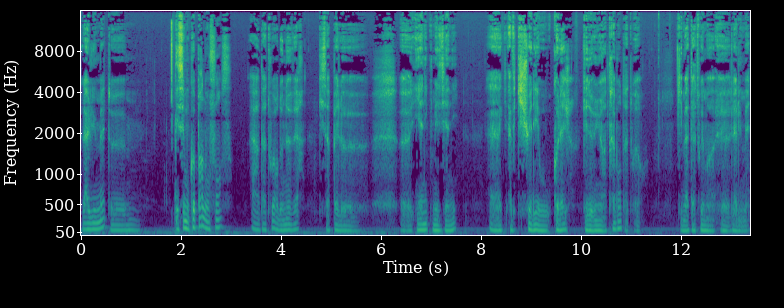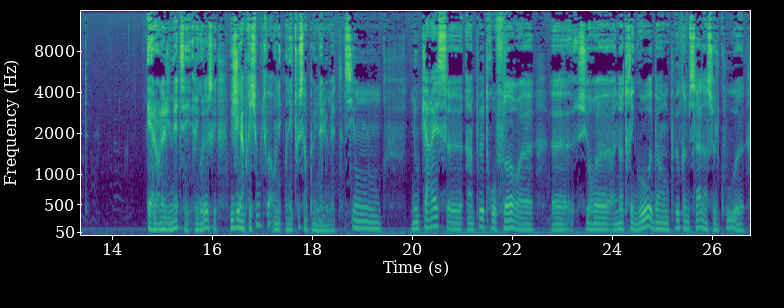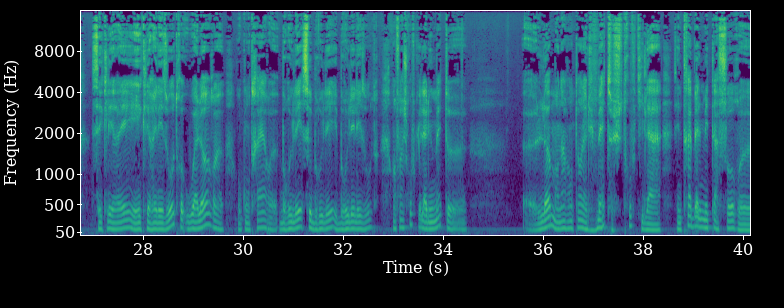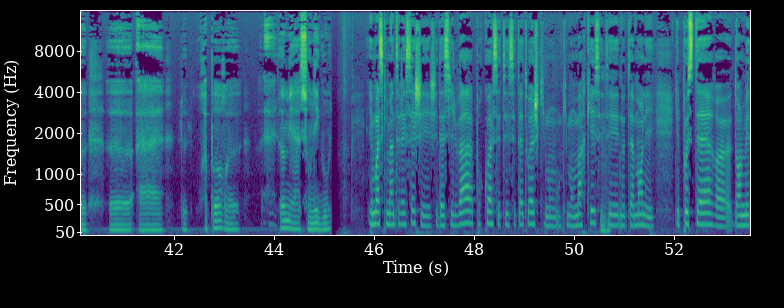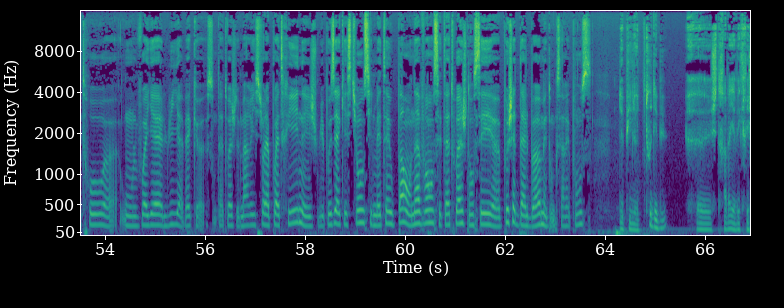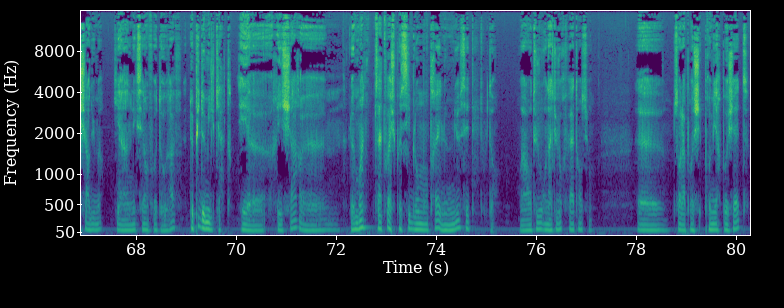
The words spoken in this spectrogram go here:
l'allumette, euh, et c'est mon copain d'enfance, un tatoueur de Nevers, qui s'appelle euh, euh, Yannick Mesiani, euh, avec qui je suis allé au collège, qui est devenu un très bon tatoueur, qui m'a tatoué euh, l'allumette. Et alors l'allumette, c'est rigolo parce que oui, j'ai l'impression que tu vois, on est, on est tous un peu une allumette. Si on nous caresse euh, un peu trop fort euh, euh, sur notre ego, et ben on peut comme ça d'un seul coup s'éclairer et éclairer les autres, ou alors au contraire brûler, se brûler et brûler les autres. Enfin, je trouve que l'allumette, l'homme en inventant l'allumette, je trouve qu'il a, c'est une très belle métaphore euh, à rapport à l'homme et à son ego. Et moi, ce qui m'intéressait chez, chez Da Silva, pourquoi c'était ces tatouages qui m'ont qui m'ont marqué, c'était notamment les, les posters euh, dans le métro euh, où on le voyait lui avec euh, son tatouage de Marie sur la poitrine et je lui ai posé la question s'il mettait ou pas en avant ces tatouages dans ses euh, pochettes d'albums et donc sa réponse? Depuis le tout début, euh, je travaille avec Richard Dumas, qui est un excellent photographe, depuis 2004. Et euh, Richard, euh, le moins de tatouages possible on montrait, le mieux c'était. Alors, on, toujours, on a toujours fait attention. Euh, sur la première pochette,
